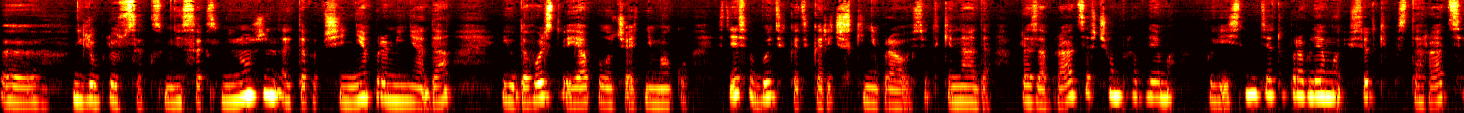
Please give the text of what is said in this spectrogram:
э, не люблю секс, мне секс не нужен, это вообще не про меня, да, и удовольствие я получать не могу. Здесь вы будете категорически неправы. Все-таки надо разобраться, в чем проблема, выяснить эту проблему и все-таки постараться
